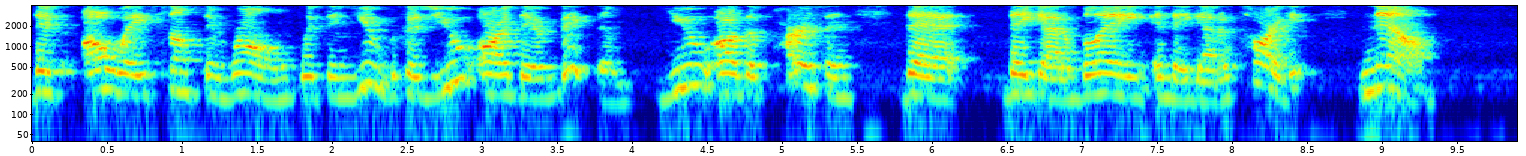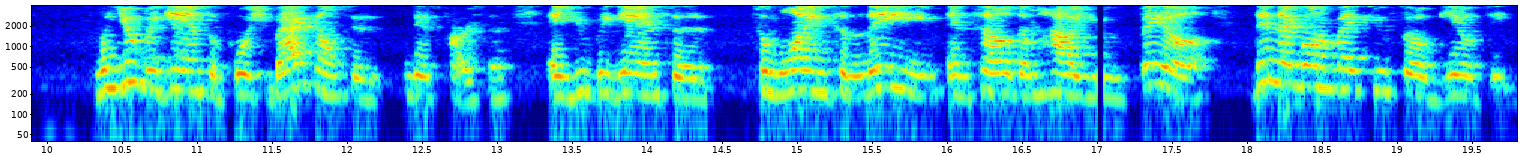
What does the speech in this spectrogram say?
there's always something wrong within you because you are their victim. You are the person that they got to blame and they got to target. Now, when you begin to push back onto this person and you begin to to wanting to leave and tell them how you feel, then they're going to make you feel guilty.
